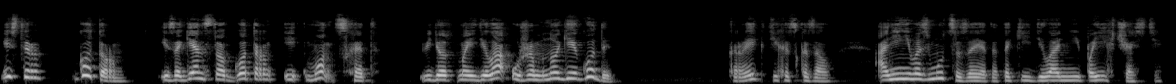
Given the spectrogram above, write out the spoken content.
Мистер Готторн из агентства Готтерн и Монсхед ведет мои дела уже многие годы». Крейг тихо сказал, «Они не возьмутся за это, такие дела не по их части.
